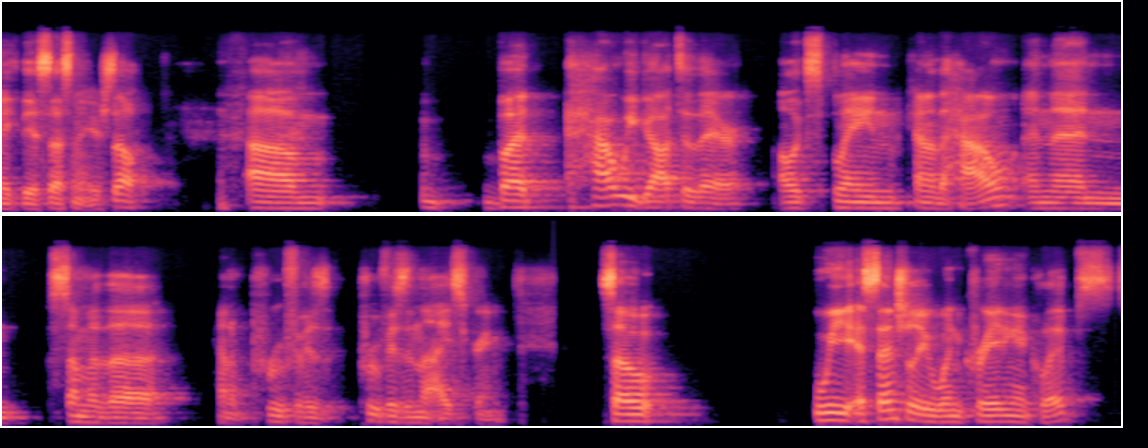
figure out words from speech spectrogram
make the assessment yourself. Um but how we got to there I'll explain kind of the how, and then some of the kind of proof is proof is in the ice cream. So we essentially, when creating Eclipse,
